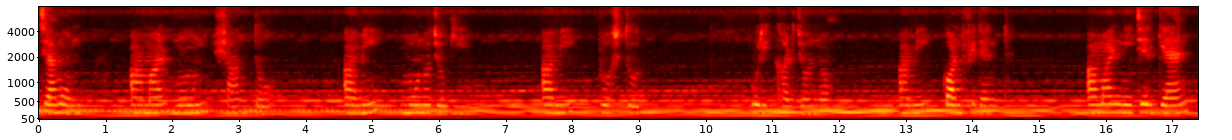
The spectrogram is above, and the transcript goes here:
যেমন, আমার মন শান্ত। আমি মনোযোগী। আমি প্রস্তুত পরীক্ষার জন্য। আমি কনফিডেন্ট আমার নিজের জ্ঞান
